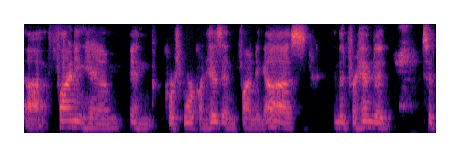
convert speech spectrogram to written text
uh, finding him and of course work on his end finding us and then for him to to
